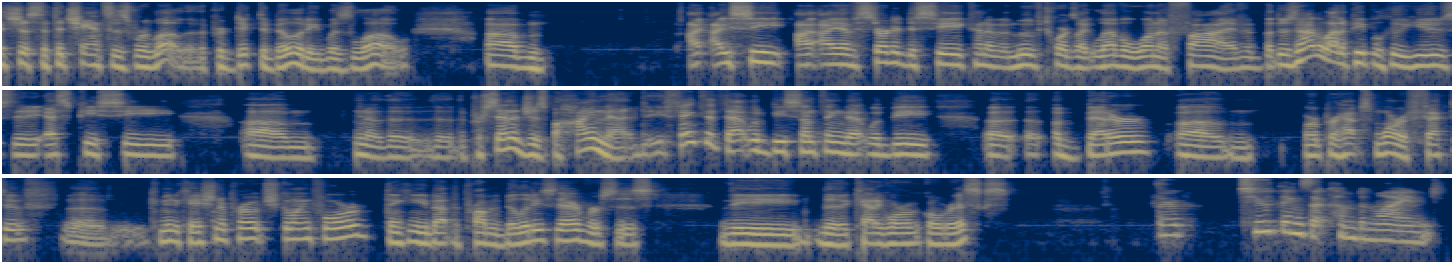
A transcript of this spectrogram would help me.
it's just that the chances were low, the predictability was low. Um, I, I see. I, I, have started to see kind of a move towards like level one of five, but there's not a lot of people who use the SPC. Um, you know the, the, the percentages behind that. Do you think that that would be something that would be a, a better um, or perhaps more effective uh, communication approach going forward? Thinking about the probabilities there versus the the categorical risks. There are two things that come to mind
